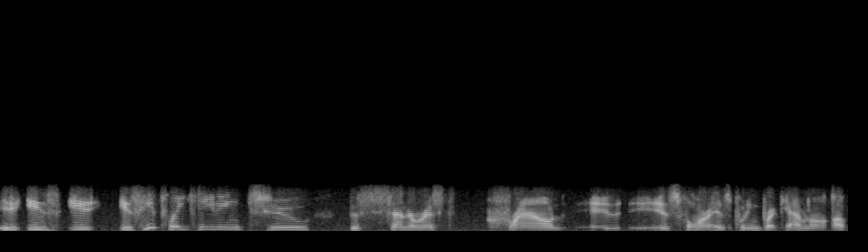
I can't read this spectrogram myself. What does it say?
Is is is he placating to the centrist crowd as, as far as putting Brett Kavanaugh up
